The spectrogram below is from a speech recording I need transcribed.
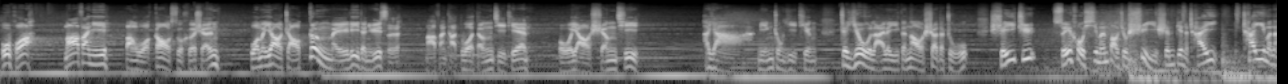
巫婆，麻烦你帮我告诉河神，我们要找更美丽的女子，麻烦他多等几天，不要生气。哎呀，民众一听，这又来了一个闹事儿的主，谁知。随后，西门豹就示意身边的差役，差役们呢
